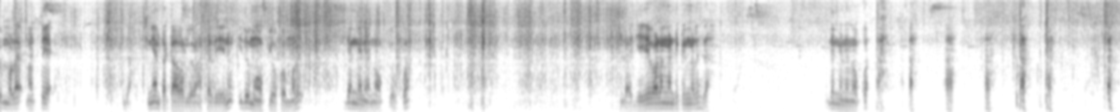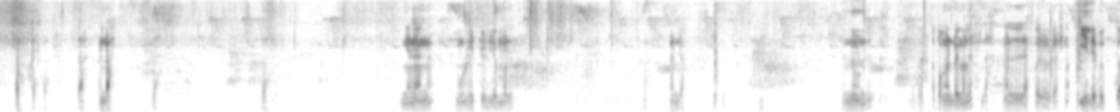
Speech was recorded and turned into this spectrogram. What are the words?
നമ്മളെ മറ്റേ ഇതാ ഇങ്ങനത്തെ കവറിൽ നട്ടതേനും ഇത് നോക്കി നോക്കുമ്പോൾ നമ്മൾ ഇതെങ്ങനെയാണ് നോക്കി നോക്കുക ഇതാ ജൈവവളം കണ്ടിട്ട് നിങ്ങൾ ഇതാ ഇതെങ്ങനെ നോക്കുക ആ. ഇങ്ങനെ അങ്ങ് നുള്ളിക്കളി നമ്മൾ കണ്ടോ എന്നുണ്ട് അപ്പം കണ്ടങ്ങൾ അല്ല നല്ല ഒരു കഷ്ണം ഇല വെക്കുക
